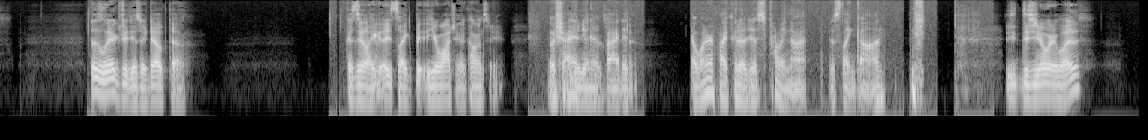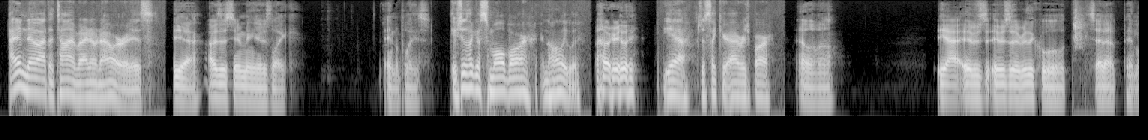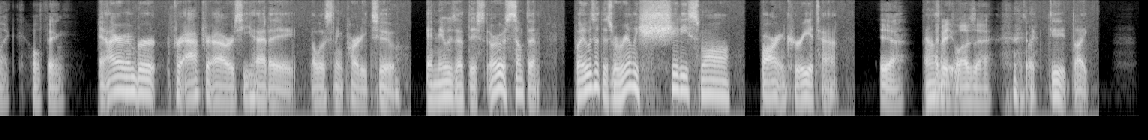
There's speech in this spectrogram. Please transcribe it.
Those lyrics videos are dope though, because they're like it's like you're watching a concert. wish I had been concert. invited. I wonder if I could have just probably not just like gone. Did you know where it was? I didn't know at the time, but I know now where it is. Yeah, I was assuming it was like in a place. It was just like a small bar in Hollywood. Oh, really? Yeah, just like your average bar. Oh, LOL. Yeah, it was it was a really cool setup and like whole thing. And I remember for after hours, he had a, a listening party too. And it was at this, or it was something, but it was at this really shitty small bar in Koreatown. Yeah, I I bet like, he loves that. I was like, dude, like,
